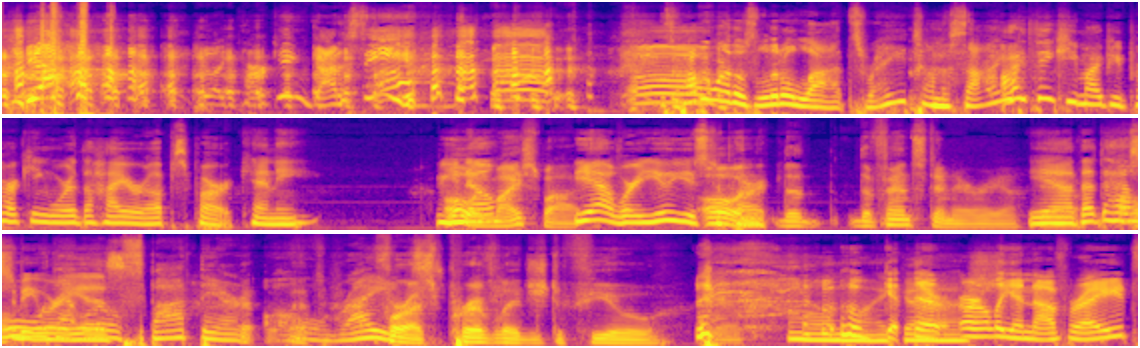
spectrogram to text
Yeah. You're like parking, gotta see. It's probably one of those little lots, right, on the side. I think he might be parking where the higher ups park, Kenny. You oh, know? in my spot. Yeah, where you used to oh, in park. the the fenced in area. Yeah, that has to be Oh, where that he little is. spot there. Oh, right. For us privileged few. Oh Who my get there gosh. early enough, right?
